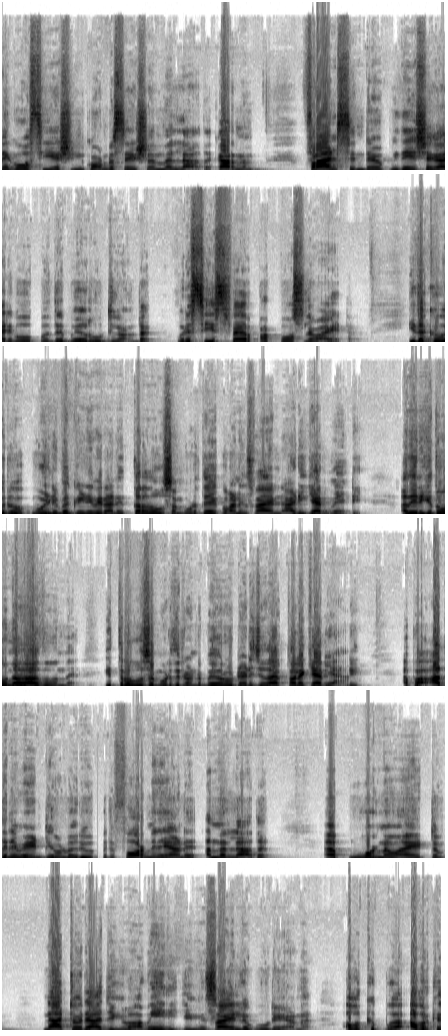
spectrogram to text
നെഗോസിയേഷൻ കോൺവെർസേഷൻ എന്നല്ലാതെ. കാരണം ഫ്രാൻസിന്റെ വിദേശകാര്യ വകുപ്പ് മന്ത്രി ബെയ്റൂട്ടിലുണ്ട് ഒരു സീസ് ഫയർ പ്രപ്പോസലുമായിട്ട് ഇതൊക്കെ ഒരു ഒഴിവ് കിഴിവരാണ് ഇത്ര ദിവസം കൊടുത്തേക്കുവാണ് ഇസ്രായേലിനെ അടിക്കാൻ വേണ്ടി. അത് എനിക്ക് തോന്നുന്നതാണ് തോന്നുന്നത് ഇത്ര ദിവസം കൊടുത്തിട്ടുണ്ട് ബേറൂട്ട് അടിച്ച് തുലയ്ക്കാൻ വേണ്ടി. അപ്പോൾ അതിനു വേണ്ടിയുള്ളൊരു ഒരു ഫോർമുലയാണ് അന്നല്ലാതെ പൂർണമായിട്ടും നാറ്റോ രാജ്യങ്ങളും അമേരിക്കയും ഇസ്രായേലിന്റെ കൂടെയാണ്. അവർക്ക് അവർക്ക്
